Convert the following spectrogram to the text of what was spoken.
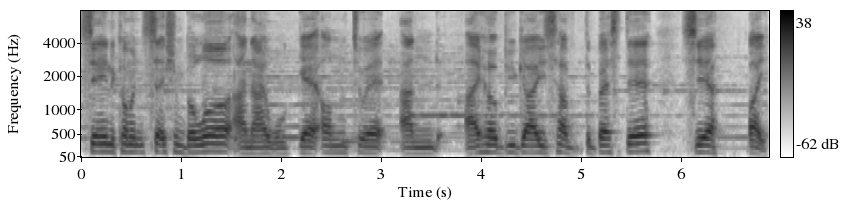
say in the comment section below and I will get on to it and I hope you guys have the best day. See ya, bye.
